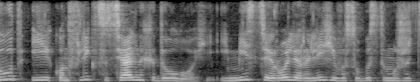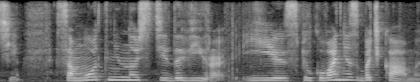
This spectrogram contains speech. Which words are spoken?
Тут і конфлікт соціальних ідеологій, і місце і ролі релігії в особистому житті, самотність і довіра, і спілкування з батьками.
